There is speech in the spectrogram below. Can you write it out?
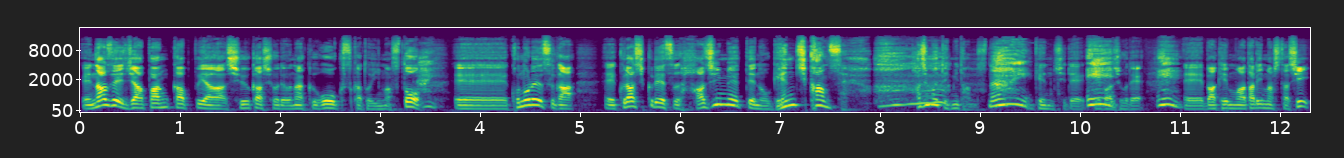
えなぜジャパンカップや秋華賞ではなくオークスかと言いますと、はい、えー、このレースが、えー、クラシックレース初めての現地観戦。初めて見たんですね、はい、現地で競馬場で、えー、えー、馬券も当たりましたし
